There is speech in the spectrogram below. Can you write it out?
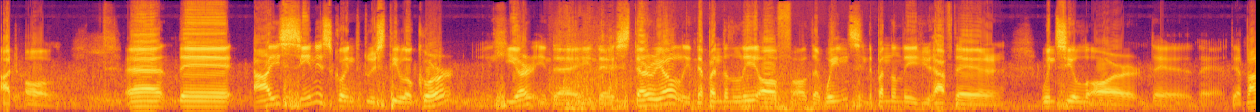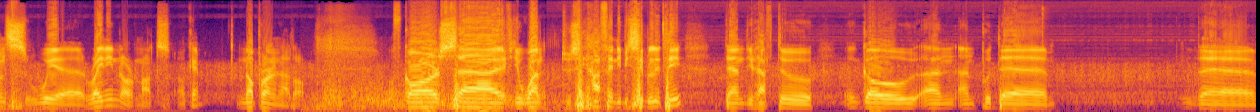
at all. Uh, the icing is going to still occur here in the in the stereo independently of, of the winds independently if you have the windshield or the the, the advanced uh, raining or not okay no problem at all of course, uh, if you want to see, have any visibility, then you have to go and, and put the the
